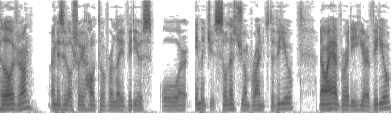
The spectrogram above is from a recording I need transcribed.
Hello everyone, in this video I'll show you how to overlay videos or images. So let's jump right into the video. Now I have already here a video.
